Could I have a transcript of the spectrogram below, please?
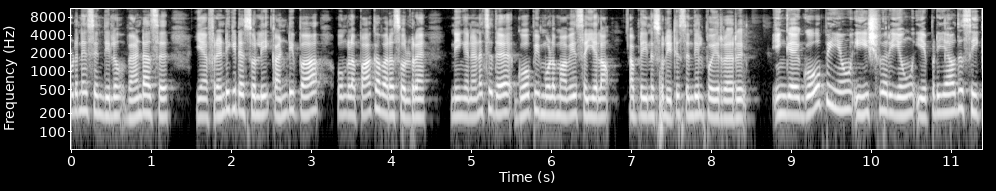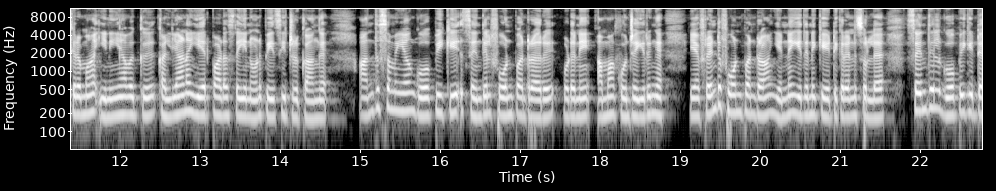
உடனே செந்திலும் வேண்டாம் சார் என் ஃப்ரெண்டுக்கிட்ட சொல்லி கண்டிப்பாக உங்களை பார்க்க வர சொல்கிறேன் நீங்கள் நினச்சதை கோபி மூலமாகவே செய்யலாம். அப்படின்னு சொல்லிட்டு செந்தில் போயிடுறாரு. இங்கே கோபியும் ஈஸ்வரியும் எப்படியாவது சீக்கிரமாக இனியாவுக்கு கல்யாண ஏற்பாடை செய்யணும்னு பேசிகிட்டு இருக்காங்க. அந்த சமயம் கோபிக்கு செந்தில் ஃபோன் பண்ணுறாரு உடனே அம்மா கொஞ்சம் இருங்க. என் ஃப்ரெண்டு ஃபோன் பண்ணுறான் என்ன ஏதுன்னு கேட்டுக்கிறேன்னு சொல்ல. செந்தில் கோபிக்கிட்ட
